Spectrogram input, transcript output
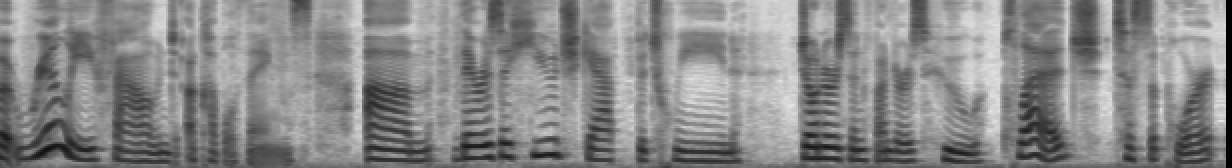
but really found a couple things. Um, there is a huge gap between donors and funders who pledge to support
